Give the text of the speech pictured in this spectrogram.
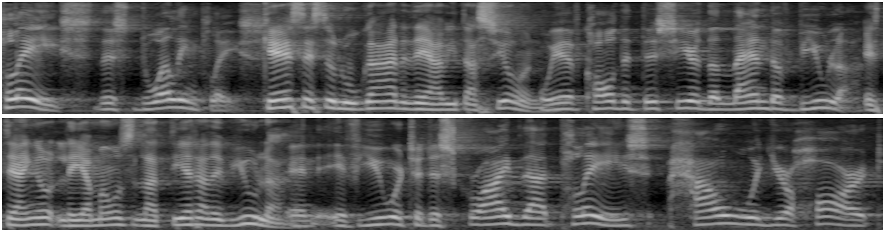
place, this dwelling place? ¿Qué es este lugar de habitación? We have called it this year the land of Beulah. Este año le llamamos la tierra de Beulah. And if you were to describe that place, how would your heart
